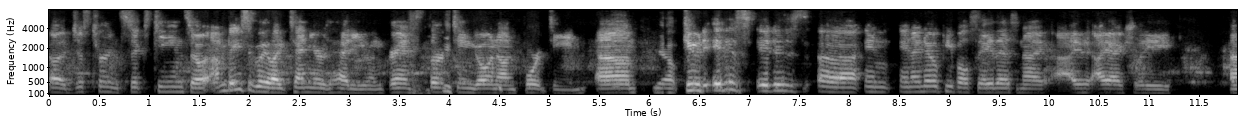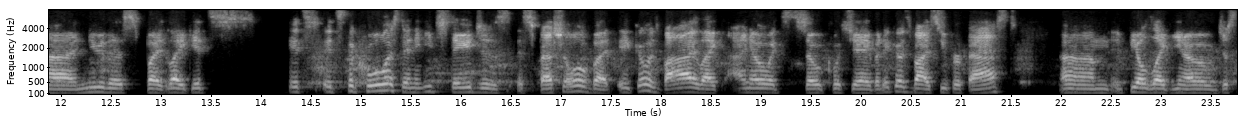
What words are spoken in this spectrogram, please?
uh, just turned 16, so I'm basically like 10 years ahead of you, and Grant's 13 going on 14. Um, Yep. dude, it is, it is, uh, and and I know people say this, and I I, I actually uh, knew this, but like it's it's it's the coolest, and each stage is, special, but it goes by like I know it's so cliche, but it goes by super fast. Um, it feels like you know just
